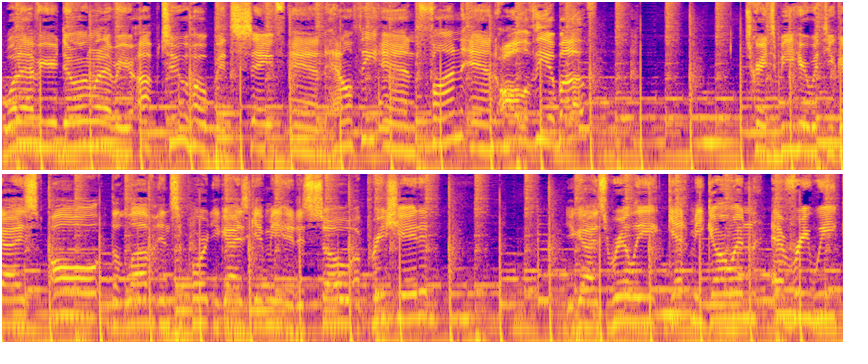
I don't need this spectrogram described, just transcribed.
Whatever you're doing, whatever you're up to, hope it's safe and healthy and fun and all of the above. It's great to be here with you guys. All the love and support you guys give me, it is so appreciated. You guys really get me going every week.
